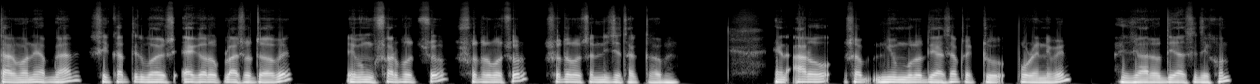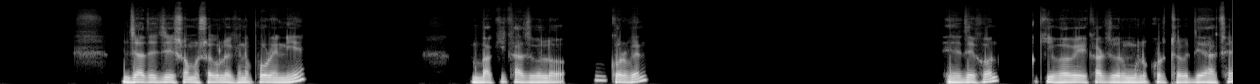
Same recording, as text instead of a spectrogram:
তার মানে আপনার শিক্ষার্থীর বয়স এগারো প্লাস হতে হবে এবং সর্বোচ্চ সতেরো বছর সতেরো বছর নিচে থাকতে হবে। এর আরও সব নিয়মগুলো দেওয়া আছে আপনি একটু পড়ে নেবেন। এই যে আরও দেওয়া আছে, দেখুন। যাদের যে সমস্যাগুলো এখানে পড়ে নিয়ে বাকি কাজগুলো করবেন। এই দেখুন, কীভাবে এই কার্যক্রমগুলো করতে হবে দেওয়া আছে।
